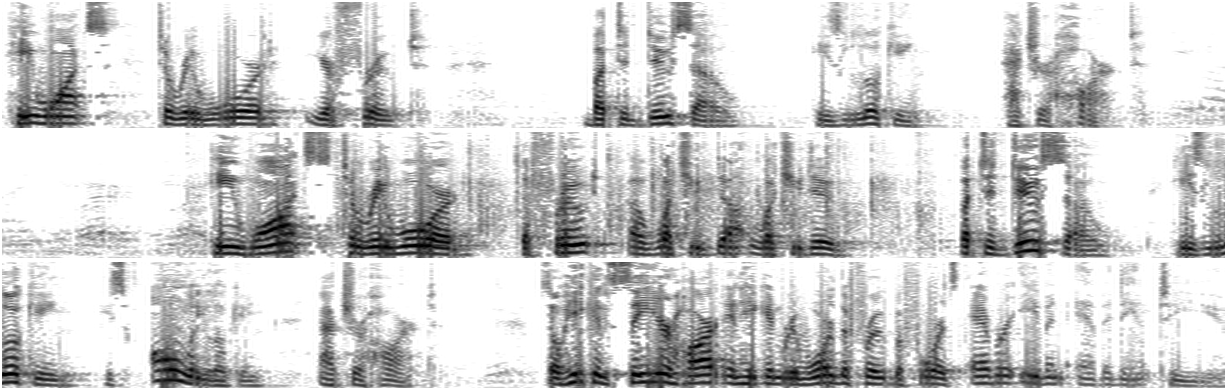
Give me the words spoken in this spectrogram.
He wants to reward your fruit. But to do so, he's looking at your heart. He wants to reward the fruit of what you do, what you do. But to do so, he's looking, he's only looking at your heart. So he can see your heart and he can reward the fruit before it's ever even evident to you.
